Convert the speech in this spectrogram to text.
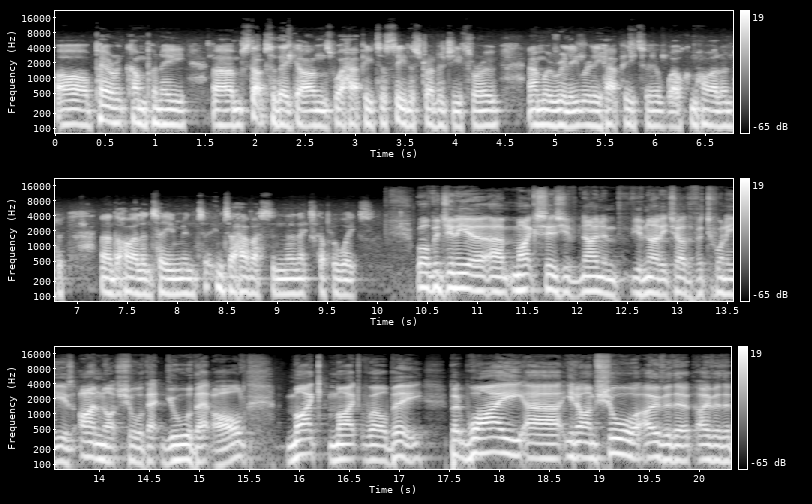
our parent company um, stuck to their guns. We're happy to see the strategy through, and we're really, really happy to welcome Hyland, uh, the Hyland team, into, into Havas in the next couple of weeks. Well, Virginia, uh, Mike says you've known him, you've known each other for 20 years. I'm not sure that you're that old. Mike might well be, but why? Uh, you know, I'm sure over the over the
